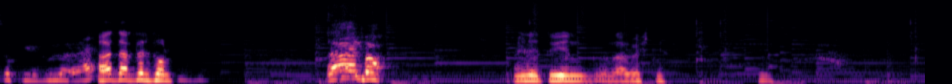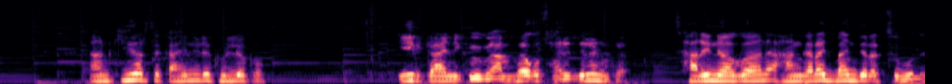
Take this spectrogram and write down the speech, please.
সুকি এগুলো রে তাড়াতাড়ি খোল বা এই নে তুই রাগিস নি। এখন কি হচ্ছে কাহিনীটা খুললে কো। কির কাহিনী কইবে? আমি ওকে ছাড়ি দিলেন কে? ছাড়ি না গো হাঙ্গারাইজ বান্ধে রাখছে বলে।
